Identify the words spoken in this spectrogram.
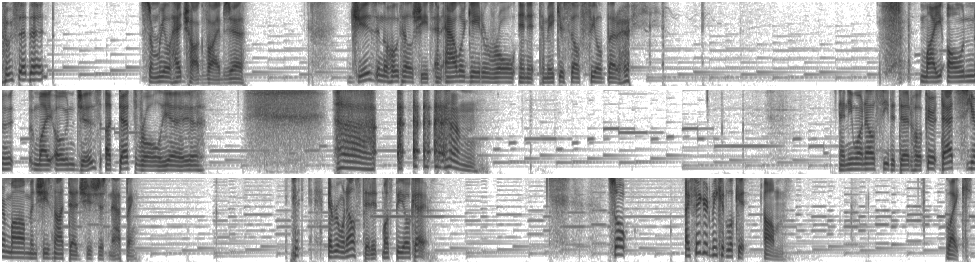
Who said that? Some real hedgehog vibes, yeah jizz in the hotel sheets and alligator roll in it to make yourself feel better. my own my own jizz. A death roll, yeah, yeah. Anyone else see the dead hooker? That's your mom and she's not dead. She's just napping. Everyone else did it. Must be okay. So, I figured we could look at, um, like,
